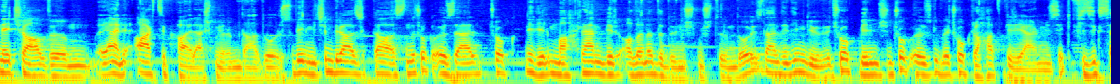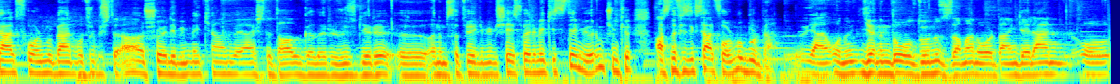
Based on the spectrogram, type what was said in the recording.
Ne çaldığım yani artık paylaşmıyorum daha doğrusu. Benim için birazcık daha aslında çok özel, çok ne diyelim mahrem bir alana da dönüşmüş durumda. O yüzden dediğim gibi çok benim için çok özgür ve çok rahat bir yer müzik. Fiziksel formu ben oturup işte Aa, şöyle bir mekan veya işte dalgaları, rüzgarı e, anımsatıyor gibi bir şey söylemek istemiyorum. Çünkü aslında fiziksel formu burada. Yani onun yanında olduğunuz zaman oradan gelen o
